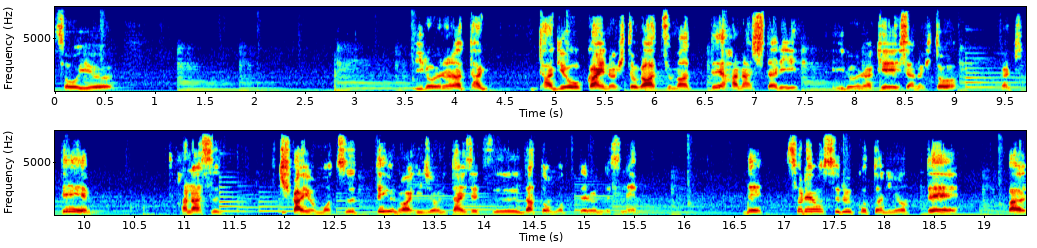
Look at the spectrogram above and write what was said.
そういういろいろな他他業界の人が集まって話したり、いろいろな経営者の人が来て話す機会を持つっていうのは非常に大切だと思ってるんですね。で、それをすることによって、やっぱ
